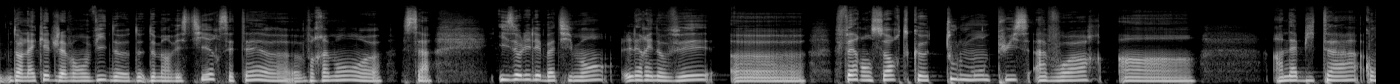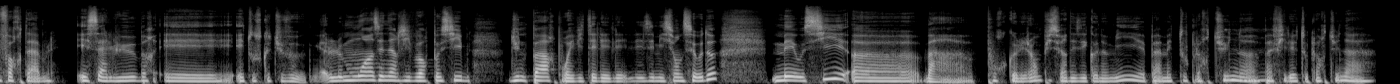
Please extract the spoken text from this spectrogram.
dans laquelle j'avais envie de, de, de m'investir, c'était euh, vraiment euh, ça. Isoler les bâtiments, les rénover, faire en sorte que tout le monde puisse avoir un, un habitat confortable et salubre et, et tout ce que tu veux. Le moins énergivore possible, d'une part pour éviter les, les- les émissions de CO2, mais aussi euh, bah, pour que les gens puissent faire des économies et pas mettre toute leur thune, euh, pas filer toute leur thune à,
